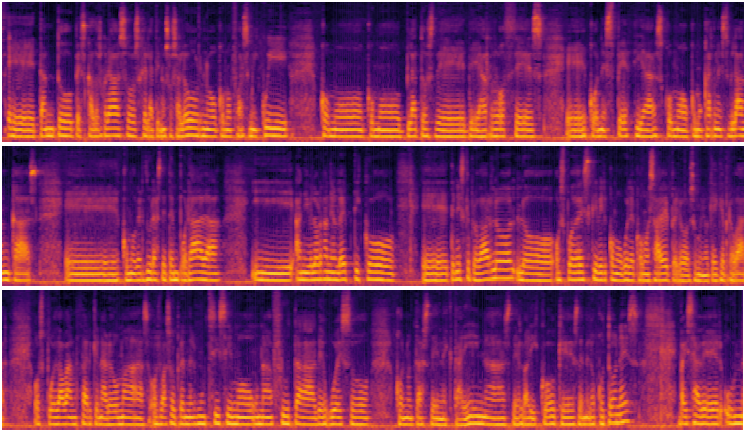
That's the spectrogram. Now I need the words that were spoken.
Eh, tanto pescados grasos, gelatinosos al horno, como fasmicuí, como, como platos de, arroces eh, con especias, como, como carnes blancas, eh, como verduras de temporada. Y a nivel organoléptico tenéis que probarlo. Lo, os puedo describir cómo huele, cómo sabe, pero es un vino que hay que probar. Os puedo avanzar que en aromas os va a sorprender muchísimo una fruta de hueso con notas de nectarinas, de albaricoques, de melocotones. Vais a ver un,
